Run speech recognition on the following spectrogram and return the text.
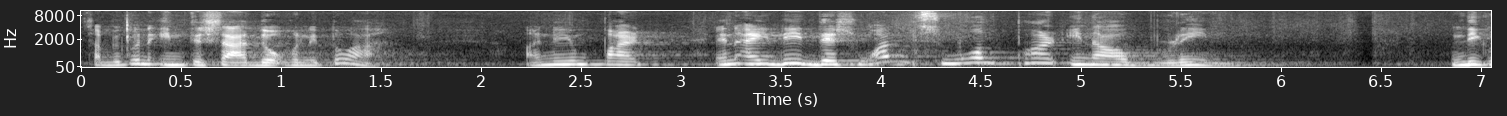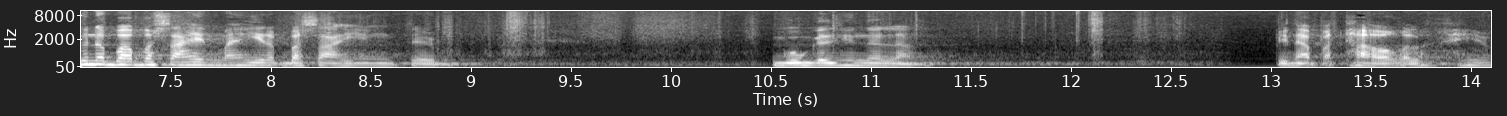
Sabi ko na interesado ako nito ah. Ano yung part? And I did, there's one small part in our brain. Hindi ko na babasahin, mahirap basahin yung term. Google nyo na lang. Pinapatawa ko lang kayo.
